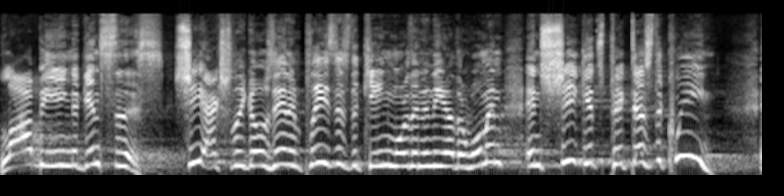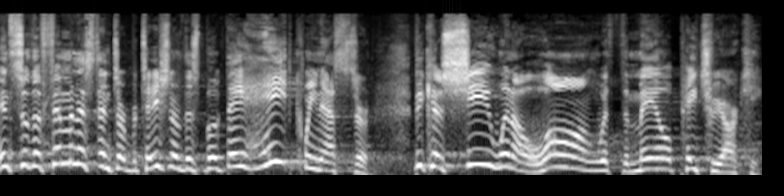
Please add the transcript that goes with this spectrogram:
lobbying against this. She actually goes in and pleases the king more than any other woman, and she gets picked as the queen. And so the feminist interpretation of this book, they hate Queen Esther because she went along with the male patriarchy.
